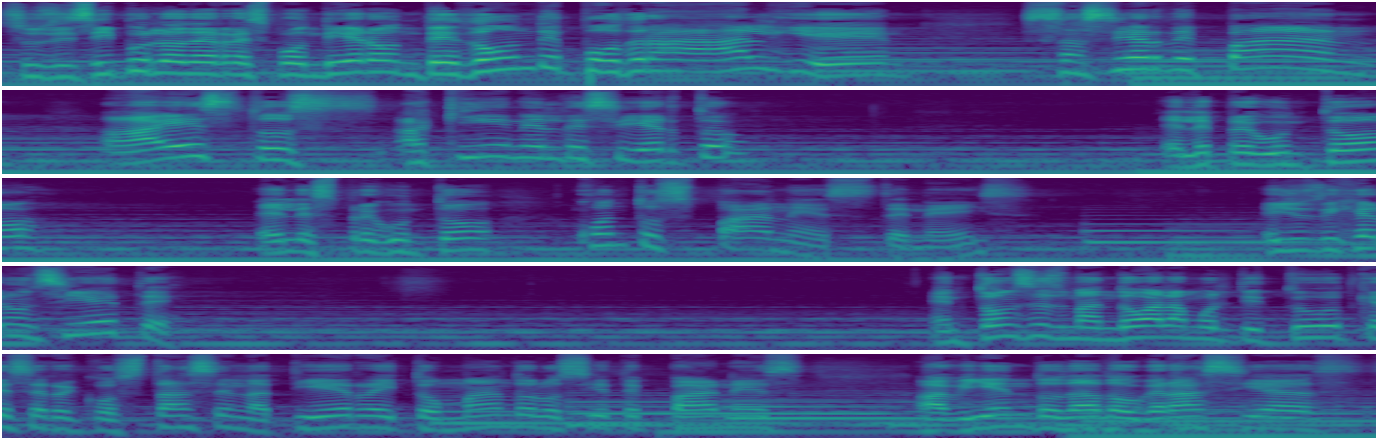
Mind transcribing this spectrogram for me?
Sus discípulos le respondieron, ¿de dónde podrá alguien saciar de pan a estos aquí en el desierto? Él le preguntó, él les preguntó, ¿cuántos panes tenéis? Ellos dijeron siete. Entonces mandó a la multitud que se recostase en la tierra y tomando los siete panes, habiendo dado gracias,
